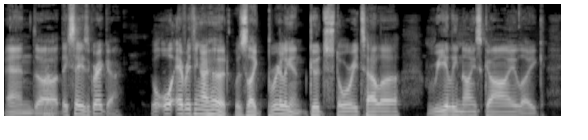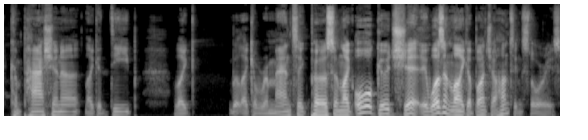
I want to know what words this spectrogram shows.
And uh, they say he's a great guy. All, all- everything i heard was like brilliant good storyteller really nice guy like compassionate like a deep like but like a romantic person like all good shit. It wasn't like a bunch of hunting stories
